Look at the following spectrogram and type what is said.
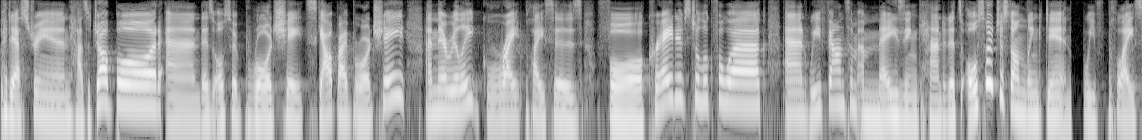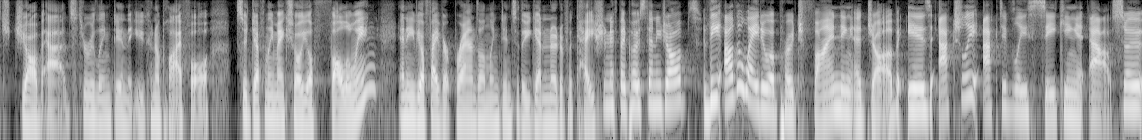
Pedestrian has a job board, and there's also Broadsheet, Scout by Broadsheet, and they're really great places for creatives to look for work. And we found some amazing candidates also just on LinkedIn. We've placed job ads through LinkedIn that you can apply for. So definitely make sure you're following any of your favorite brands on LinkedIn so that you get a notification if they post any jobs. The other way to approach finding a job is actually actively seeking it out. So,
